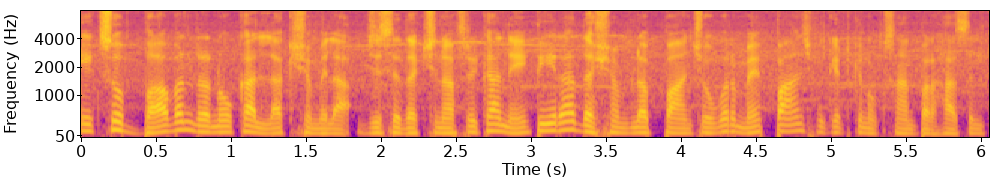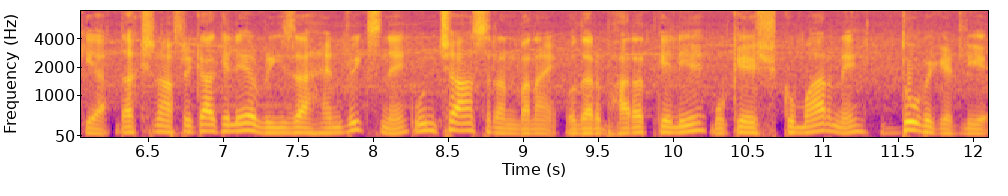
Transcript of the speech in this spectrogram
एक सौ बावन रनों का लक्ष्य मिला, जिसे दक्षिण अफ्रीका ने तेरह दशमलव पाँच ओवर में पाँच विकेट के नुकसान पर हासिल किया। दक्षिण अफ्रीका के लिए रीजा हेनरिक्स ने उनचास रन बनाए। उधर भारत के लिए मुकेश कुमार ने दो विकेट लिए।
